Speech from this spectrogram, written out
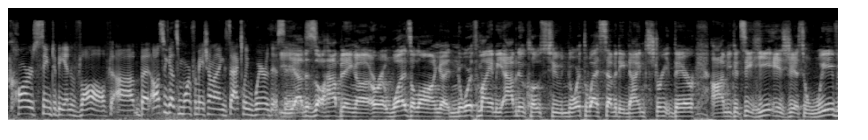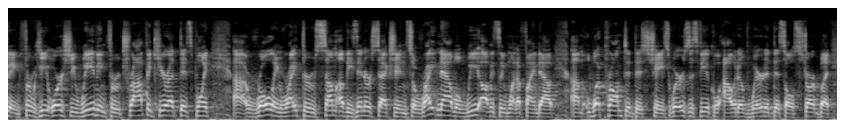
cars seem to be involved. Uh, but also get some more information on exactly where this is. Yeah, this is all happening, uh, or it was along uh, North Miami Avenue, close to Northwest 79th Street there. Um, you can see he is just weaving through, he or she weaving through traffic here at this point, uh, rolling right through some of these intersections. So right now, well, we obviously want to find out um, what prompted this chase. Where is this vehicle out of? Where did this all start? But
